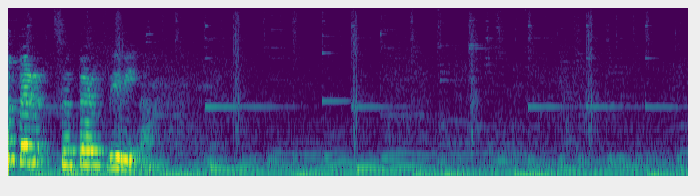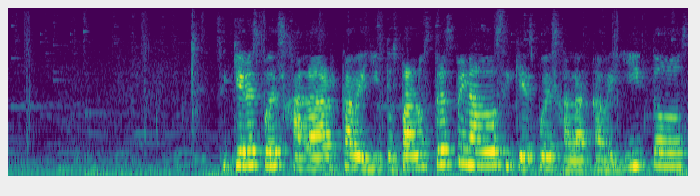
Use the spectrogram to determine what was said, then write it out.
súper, súper divino. Si quieres puedes jalar cabellitos. Para los tres peinados, si quieres puedes jalar cabellitos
